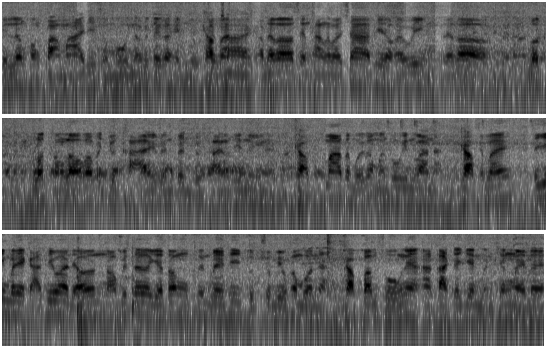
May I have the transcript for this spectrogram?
เป็นเรื่องของป่าไม้ที่สมบูรณ์นะพี่เต้ก็เห็นอยู่ครับใช่ไหมใช่ครับ แล้วก็เส้นทางธรรมชาติที่เราให้วิ่ง แล้วก็รถรถของเราก็เป็นจุดขายเป็นเป็นจุดขายของที่นี่ไงครับ มาสมุยก็เหมือนทูอินวันอะครับใช่ไหมแต่ยิ่งบรรยากาศที่ว่าเดี๋ยวน้องปีเตอร์จะต้องขึ้นไปที่จุดชมวิวข้างบนเนี่ยครับ ความสูงเนี่ยอากาศจะเย็นเหมือนเชียงใหม่เลย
